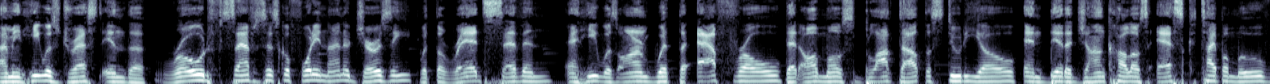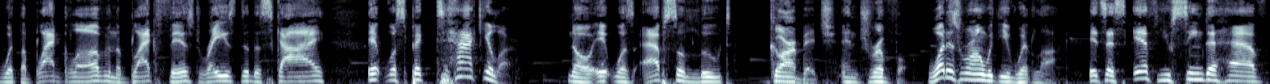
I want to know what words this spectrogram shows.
I mean, he was dressed in the road San Francisco 49er jersey with the red seven and he was armed with the afro that almost blocked out the studio and did a John Carlos-esque type of move with the black glove and the black fist raised to the sky. It was spectacular. No, it was absolute garbage and drivel. What is wrong with you, Whitlock? It's as if you seem to have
